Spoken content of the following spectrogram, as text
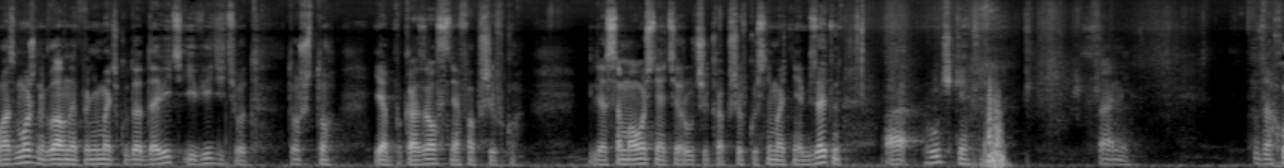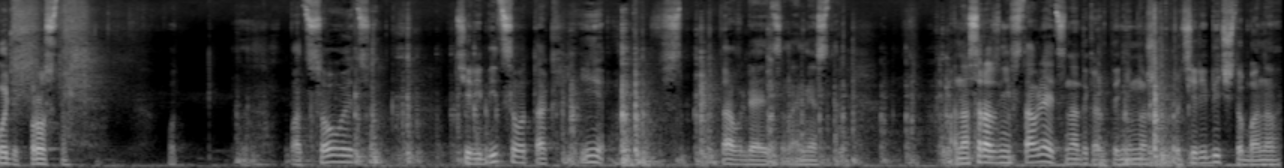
возможно. Главное понимать, куда давить и видеть вот то, что я показал, сняв обшивку. Для самого снятия ручек обшивку снимать не обязательно. А ручки сами заходят просто. Подсовывается. теребится вот так и вставляется на место. Она сразу не вставляется, надо как-то немножко потеребить, чтобы она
